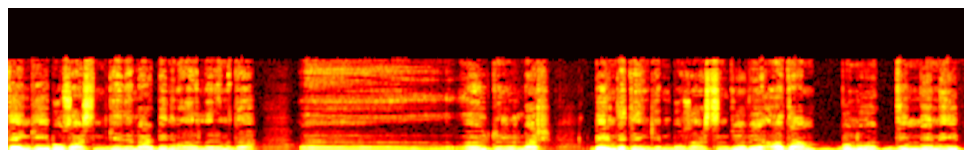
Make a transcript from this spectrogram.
dengeyi bozarsın. Gelirler benim arılarımı da e, öldürürler. Benim de dengemi bozarsın diyor ve adam bunu dinlemeyip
